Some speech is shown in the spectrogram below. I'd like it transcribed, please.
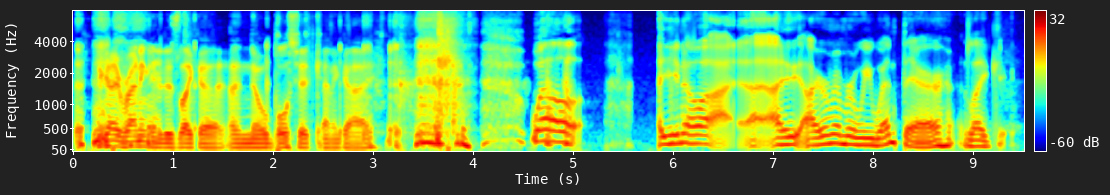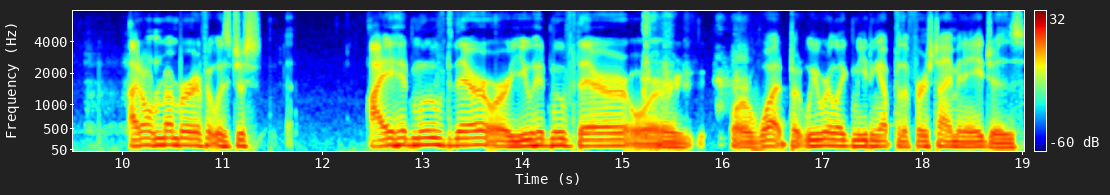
The guy running it is like a, a no bullshit kind of guy. well, you know, I, I I remember we went there. Like, I don't remember if it was just I had moved there or you had moved there or or what, but we were like meeting up for the first time in ages.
